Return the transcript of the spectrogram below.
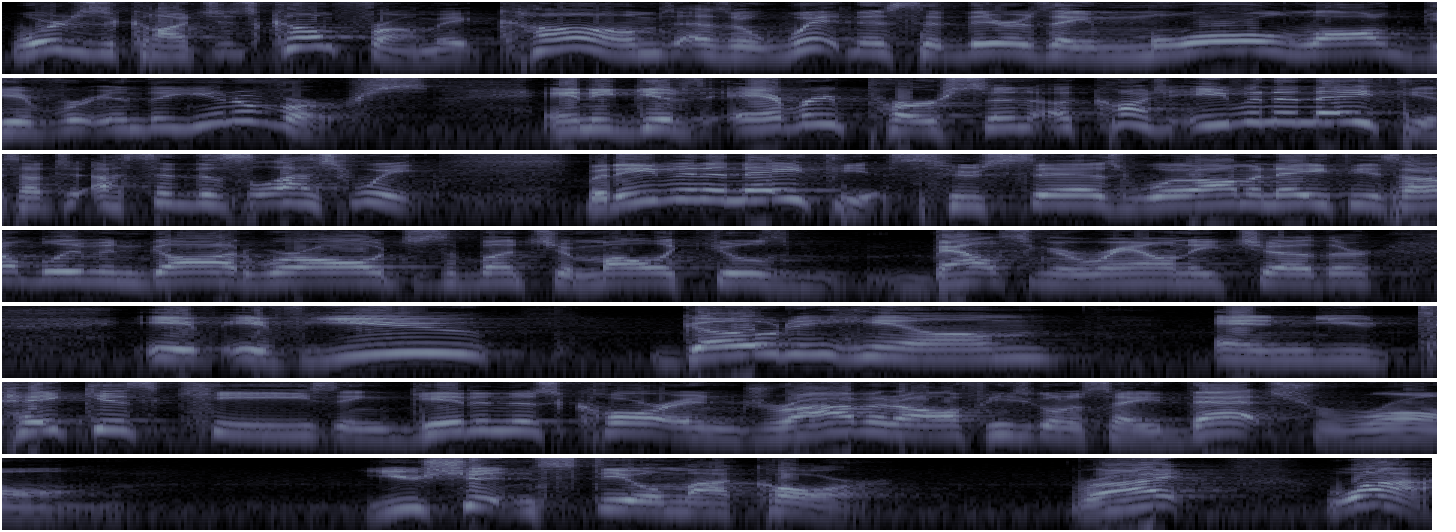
Where does the conscience come from? It comes as a witness that there is a moral lawgiver in the universe. And he gives every person a conscience, even an atheist. I, t- I said this last week, but even an atheist who says, Well, I'm an atheist, I don't believe in God, we're all just a bunch of molecules bouncing around each other. If, if you go to him and you take his keys and get in his car and drive it off, he's going to say, That's wrong. You shouldn't steal my car, right? Why?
